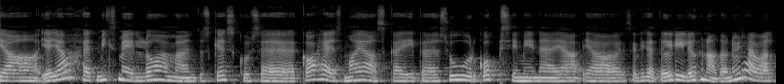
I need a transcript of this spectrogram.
ja, ja jah, et miks meil Loomemajanduskeskuse kahes majas käib suur kopsimine ja, ja sellised õlilõhnad on üleval,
